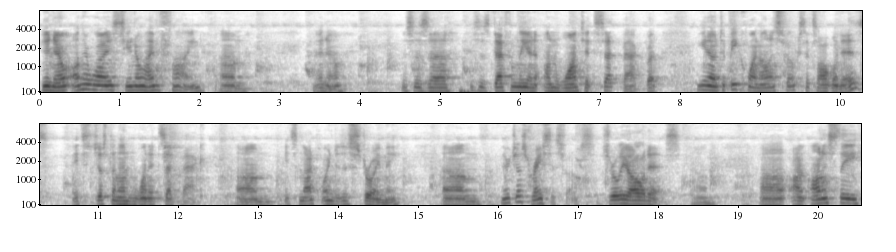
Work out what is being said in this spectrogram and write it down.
you know, otherwise, you know, I'm fine. Um, you know, this is uh, this is definitely an unwanted setback, but you know, to be quite honest, folks, that's all it is. It's just an unwanted setback. Um, it's not going to destroy me. Um, they're just races, folks. It's really all it is. Um, uh, I honestly,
